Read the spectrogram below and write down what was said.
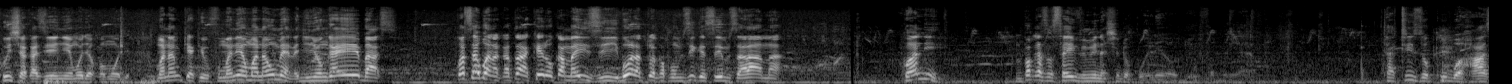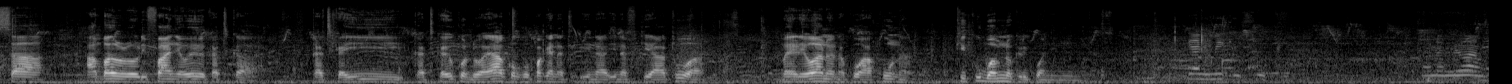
kuisha kazi yenyewe moja kwa moja. Mwanamke akimfumania mwanaume anajinyonga yeye basi, kwa sababu anakataa kero kama hizi, bora tu akapumzike sehemu salama. Kwani mpaka sasa hivi mimi nashindwa kuelewa ujue familia yako, tatizo kubwa hasa ambalo lolifanya wewe katika katika hii katika yuko ndoa yako huko mpaka ina, ina, inafikia hatua maelewano yanakuwa hakuna, kikubwa mno kilikuwa ni nini? Yani mimi kiufupi, mwanaume wangu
